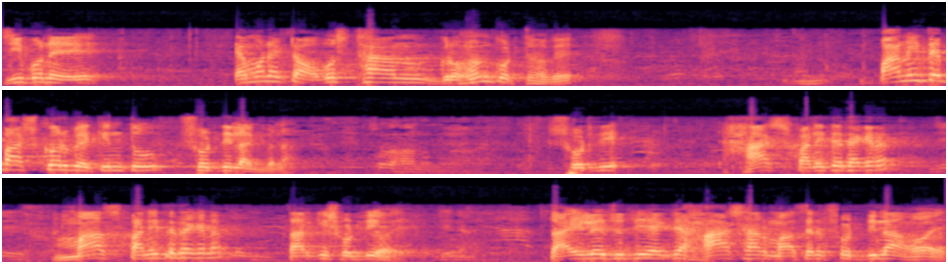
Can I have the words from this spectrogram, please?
জীবনে এমন একটা অবস্থান গ্রহণ করতে হবে। পানিতে বাস করবে কিন্তু সর্দি লাগবে না। সর্দি হাঁস পানিতে থাকে না? মাছ পানিতে থাকে না? তার কি সর্দি হয়? তাইলে যদি একটা হাঁস আর মাছের সর্দি না হয়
